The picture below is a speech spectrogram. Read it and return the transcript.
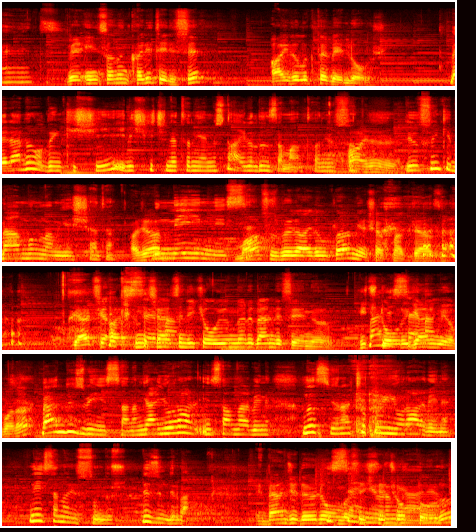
Evet. Ve insanın kalitelisi ayrılıkta belli olur. Beraber olduğun kişiyi ilişki içinde tanıyamıyorsun, ayrıldığın zaman tanıyorsun. Aynen öyle. Diyorsun ki ben bununla mı yaşadım? Acaba Bu neyin nesi? Mahsus böyle ayrılıklar mı yaşatmak lazım? Gerçi Çok aşkın sevmem. içerisindeki oyunları ben de sevmiyorum. Hiç Ben de doğru sevmem. gelmiyor bana. Ben düz bir insanım. Yani yorar insanlar beni. Nasıl yorar? Çok oyun yorar beni. Neysen oyunsundur. Düzümdür ben. E, Bence de öyle olması işte sevmiyorum çok yani. doğru.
